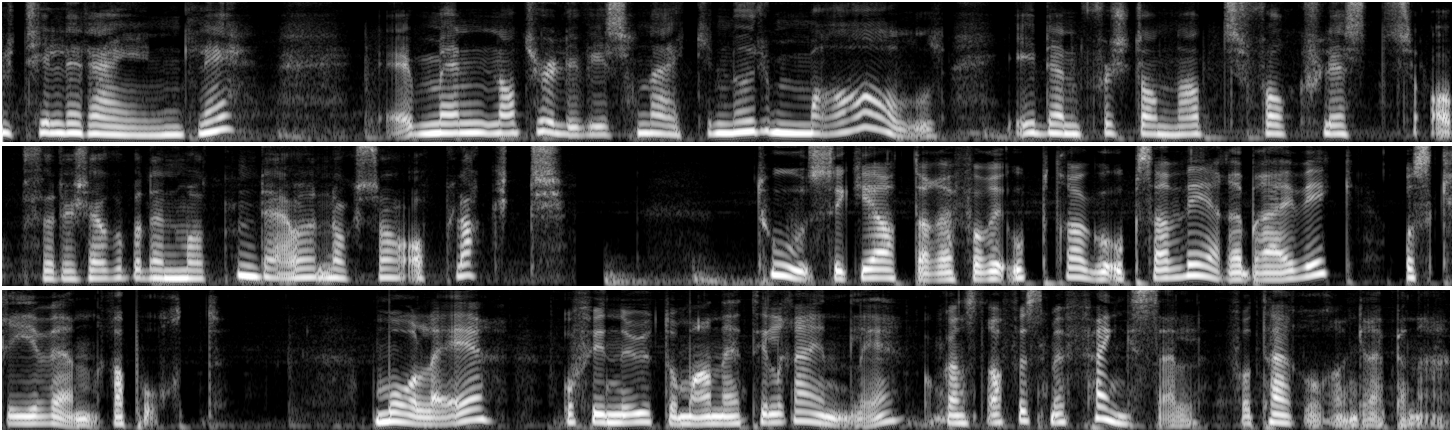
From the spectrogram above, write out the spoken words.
utilregnelig. Men naturligvis, han er ikke normal i den forstand at folk flest oppfører seg på den måten. Det er jo nokså opplagt. To psykiatere får i oppdrag å observere Breivik og skrive en rapport. Målet er å finne ut om han er tilregnelig og kan straffes med fengsel for terrorangrepene.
